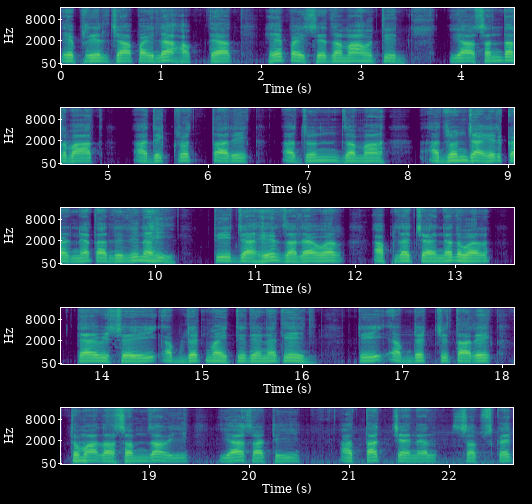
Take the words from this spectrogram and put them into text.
एप्रिलच्या पहिल्या हप्त्यात हे पैसे जमा होतील. या संदर्भात अधिकृत तारीख अजून जमा अजून जाहीर करण्यात आलेली नाही. ती जाहीर झाल्यावर आपल्या चॅनलवर त्याविषयी अपडेट माहिती देण्यात येईल. ती अपडेटची तारीख तुम्हाला समजावी. यासाठी आत्ताच चॅनल सबस्क्राईब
